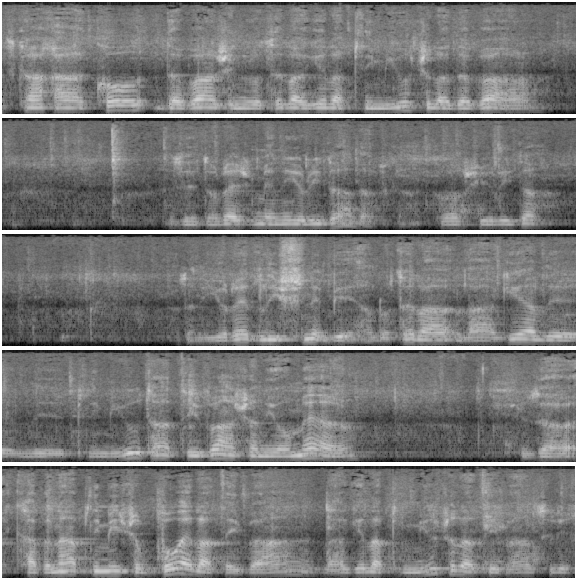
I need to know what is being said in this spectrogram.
אז ככה כל דבר שאני רוצה להגיע לפנימיות של הדבר, זה דורש ממני ירידה דווקא, כוח של ירידה. אני יורד לפני, אני רוצה להגיע לפנימיות התיבה שאני אומר, שזה הכוונה הפנימית של בוא אל התיבה, להגיע לפנימיות של התיבה צריך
